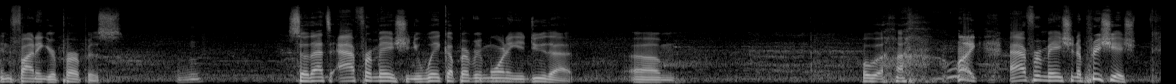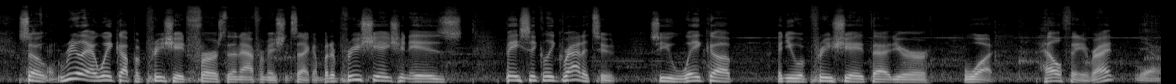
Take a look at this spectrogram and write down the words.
in finding your purpose. So that's affirmation. You wake up every morning, you do that. Um, well, like affirmation, appreciation. So Okay. really, I wake up, appreciate first, and then affirmation second. But appreciation is basically gratitude. So you wake up and you appreciate that you're what healthy, right? Yeah.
